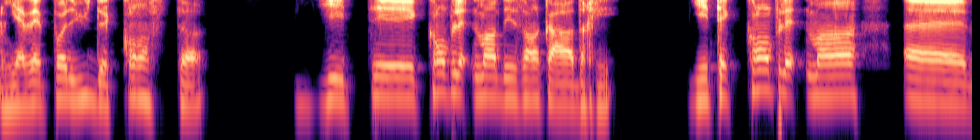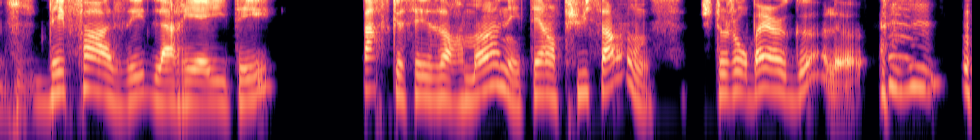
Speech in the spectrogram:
Il n'y avait pas eu de constat. Il était complètement désencadré. Il était complètement euh, déphasé de la réalité parce que ses hormones étaient en puissance. Je suis toujours bien un gars, là. Mhm.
